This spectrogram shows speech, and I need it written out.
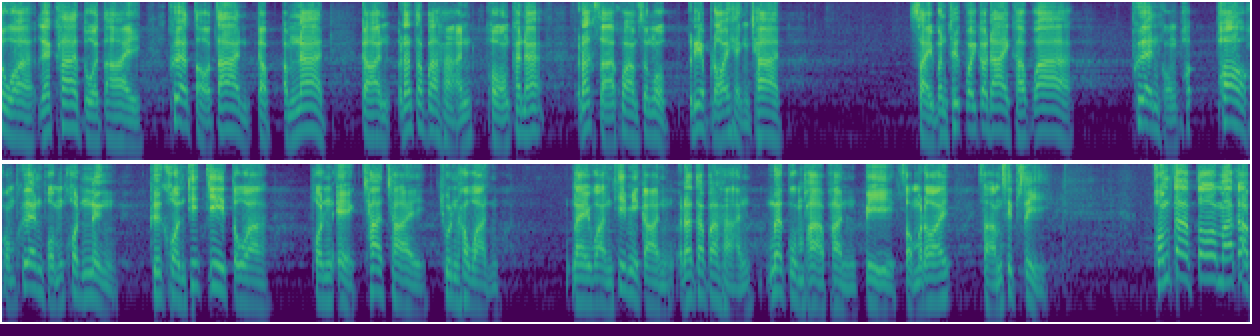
ตัวและฆ่าตัวตาย เพื่อต่อต้านกับอำนาจการรัฐประหารของคณะรักษาความสงบเรียบร้อยแห่งชาติ ใส่บันทึกไว้ก็ได้ครับว่าเพื่อนของพพ่อของเพื่อนผมคนหนึ่ง คือคนที่จี้ตัวพลเอกชาติชายชุนหวัน ในวันที่มีการรัฐประหารเมื่อกุมภาพันธ์ปี 234 ผมเติบโตมากับ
